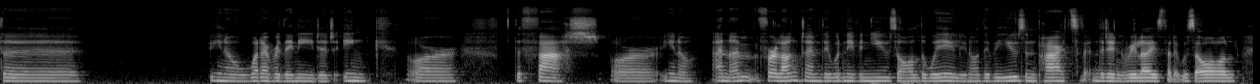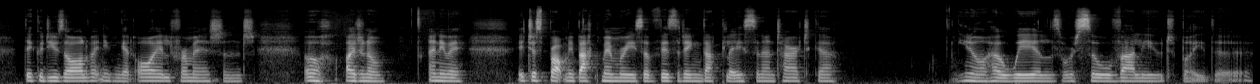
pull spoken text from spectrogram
the, you know, whatever they needed, ink or the fat or you know and I'm for a long time they wouldn't even use all the whale you know they'd be using parts of it and they didn't realize that it was all they could use all of it and you can get oil from it and oh I don't know anyway it just brought me back memories of visiting that place in Antarctica you know how whales were so valued by the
